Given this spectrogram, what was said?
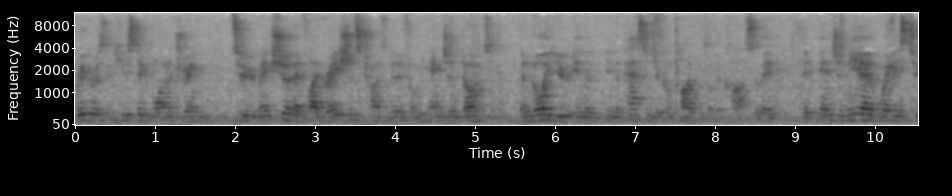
rigorous acoustic monitoring to make sure that vibrations transmitted from the engine don't annoy you in the, in the passenger compartment of the car. So they, they engineer ways to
